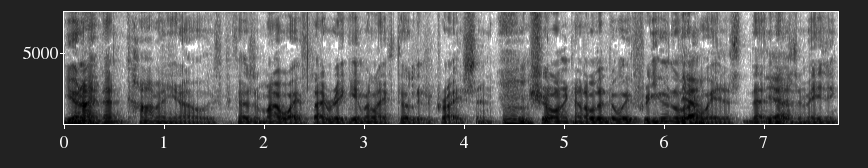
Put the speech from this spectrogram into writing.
You and I have that in common, you know, it's because of my wife that I really gave my life totally to Christ, and Shirley kind of led the way for you in a lot Mm. Yeah. of ways. That, Yeah. that is amazing.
